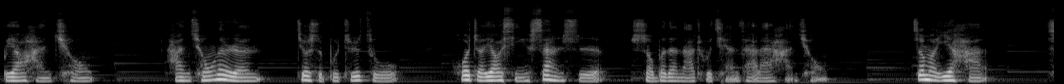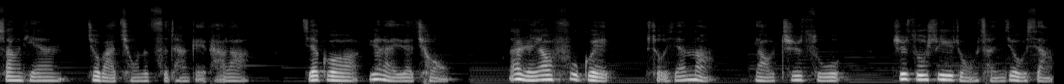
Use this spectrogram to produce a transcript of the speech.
不要喊穷，喊穷的人就是不知足，或者要行善时舍不得拿出钱财来喊穷。这么一喊，上天。就把穷的资产给他了，结果越来越穷。那人要富贵，首先呢要知足，知足是一种成就相，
